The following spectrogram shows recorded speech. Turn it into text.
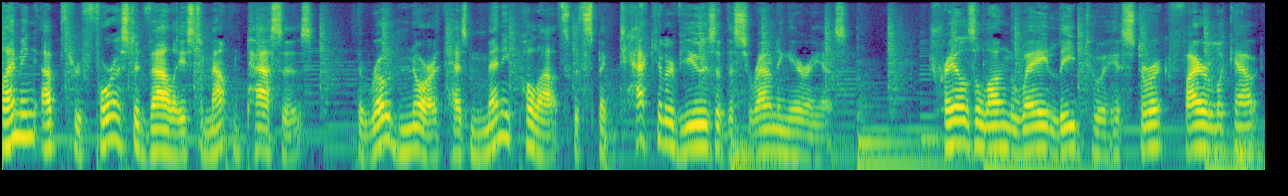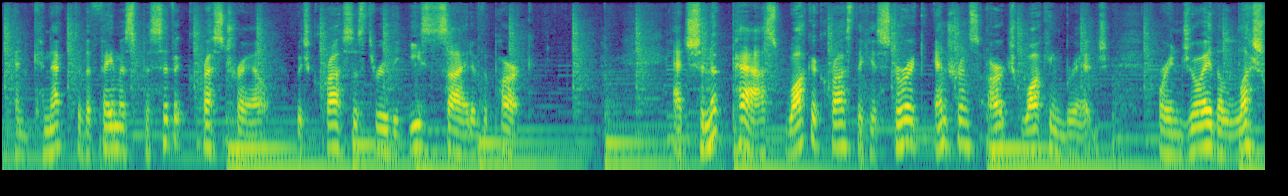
Climbing up through forested valleys to mountain passes, the road north has many pullouts with spectacular views of the surrounding areas. Trails along the way lead to a historic fire lookout and connect to the famous Pacific Crest Trail, which crosses through the east side of the park. At Chinook Pass, walk across the historic Entrance Arch walking bridge, or enjoy the lush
